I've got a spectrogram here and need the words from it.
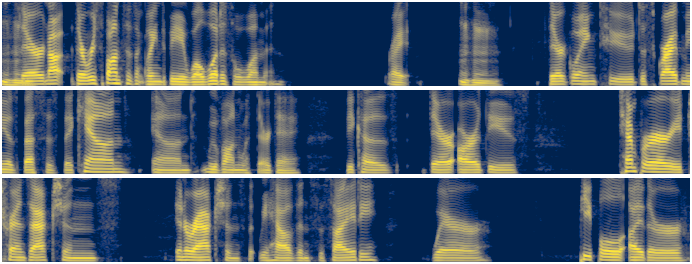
Mhm. they're not their response isn't going to be well what is a woman right Mhm. they're going to describe me as best as they can and move on with their day because there are these temporary transactions interactions that we have in society where people either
